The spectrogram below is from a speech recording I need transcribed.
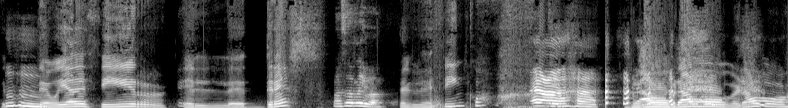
Te voy a decir el 3. Más arriba. El 5. Ajá. Bravo, bravo, bravo.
